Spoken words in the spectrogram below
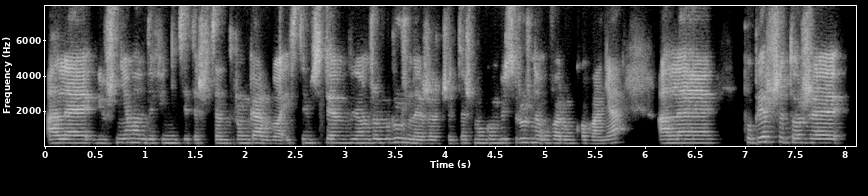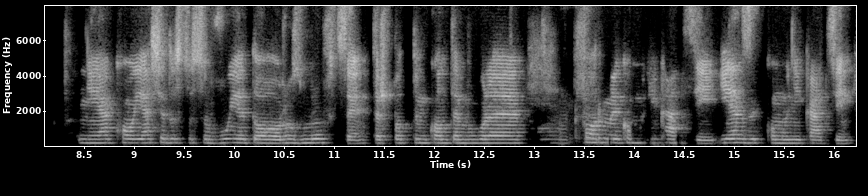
ale już nie mam definicji też w centrum gardła i z tym się wiążą różne rzeczy, też mogą być różne uwarunkowania, ale po pierwsze to, że niejako ja się dostosowuję do rozmówcy, też pod tym kątem w ogóle formy komunikacji, język komunikacji,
